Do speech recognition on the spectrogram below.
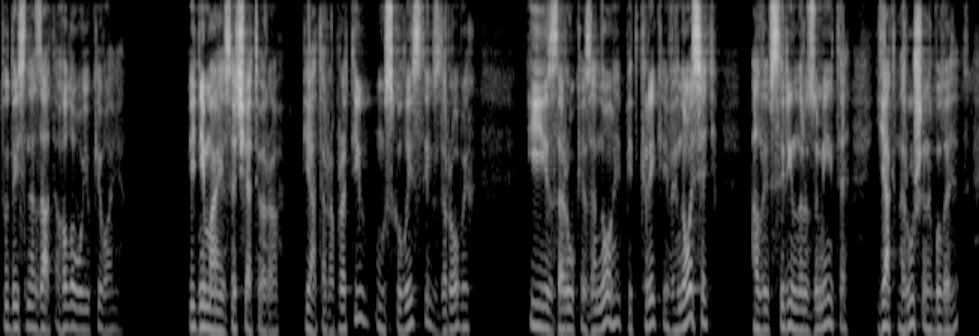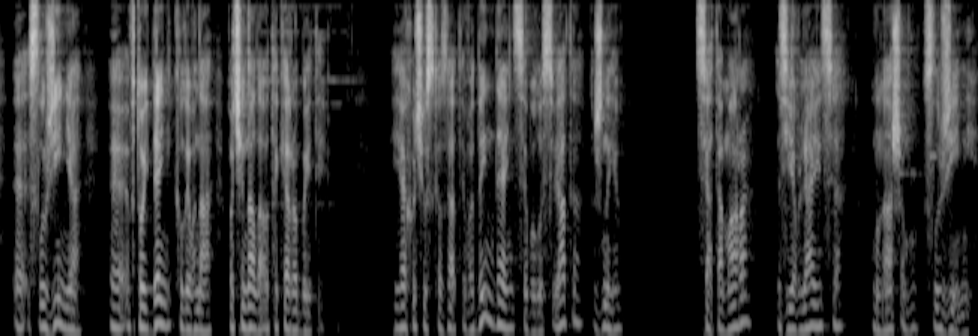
тудись назад головою киває. Піднімається четверо, п'ятеро братів, мускулистих, здорових, і за руки, за ноги, під крики виносять, але все рівно розумієте, як нарушене було е, служіння е, в той день, коли вона починала отаке робити. І я хочу сказати, в один день це було свято жнив. Ця Тамара з'являється у нашому служінні.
